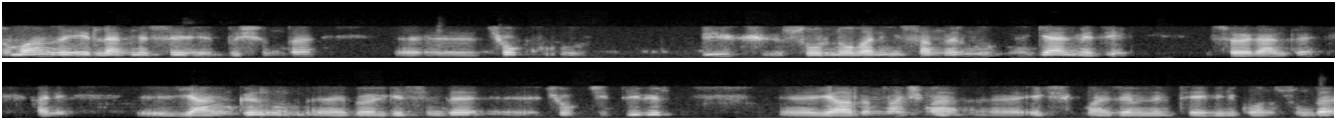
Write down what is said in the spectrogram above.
duman zehirlenmesi dışında e, çok büyük sorunu olan insanların gelmediği söylendi. Hani e, yangın e, bölgesinde e, çok ciddi bir yardımlaşma, e, eksik malzemelerin temini konusunda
